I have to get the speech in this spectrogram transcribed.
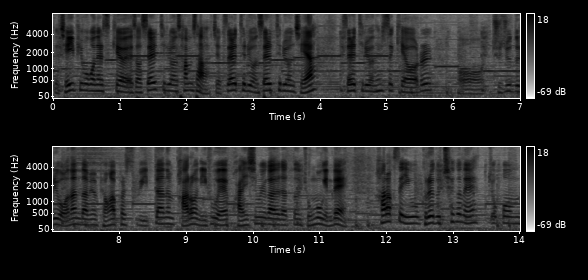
그 JP 모건 헬스케어에서 셀트리온 3사 즉 셀트리온, 셀트리온 제약, 셀트리온 헬스케어를 어, 주주들이 원한다면 병합할 수도 있다는 발언 이후에 관심을 가졌던 종목인데 하락세 이후 그래도 최근에 조금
